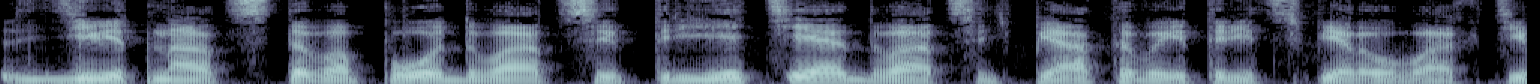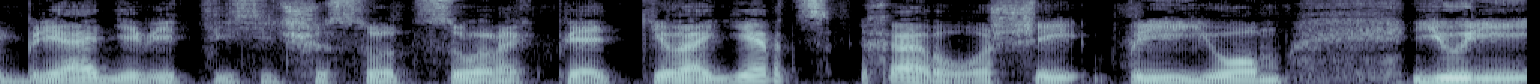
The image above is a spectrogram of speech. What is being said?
С 19 по 23, 25 и 31 октября 9645 килогерц, хороший прием. Юрий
